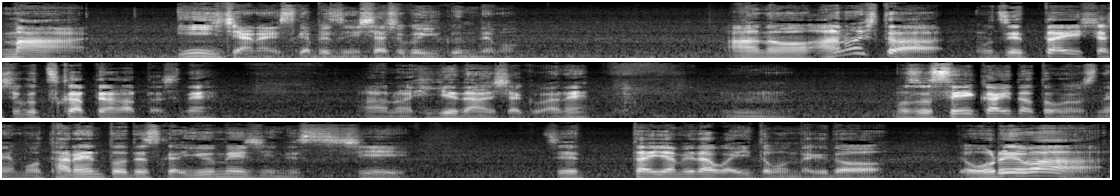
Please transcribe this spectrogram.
まあ、いいじゃないですか、別に社食行くんでも。あの、あの人はもう絶対社食使ってなかったですね。あの、ヒゲ男爵はね。うん。もうそれ正解だと思いますね。もうタレントですから有名人ですし、絶対やめた方がいいと思うんだけど、俺は、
